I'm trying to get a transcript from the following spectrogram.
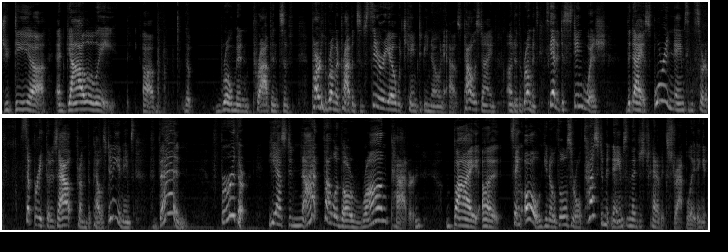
Judea and Galilee, um, Roman province of part of the Roman province of Syria, which came to be known as Palestine under the Romans. He's got to distinguish the diasporan names and sort of separate those out from the Palestinian names. Then, further, he has to not follow the wrong pattern by uh, saying, oh, you know, those are Old Testament names, and then just kind of extrapolating it,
